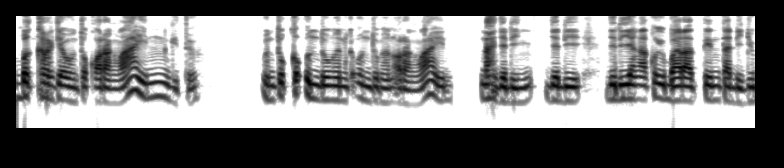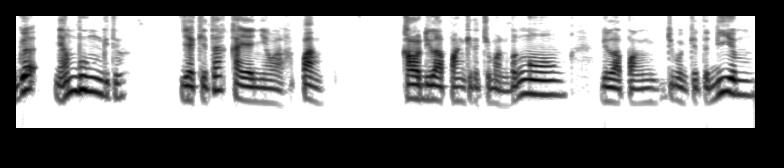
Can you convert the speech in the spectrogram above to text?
bekerja untuk orang lain gitu untuk keuntungan-keuntungan orang lain. Nah jadi jadi jadi yang aku ibaratin tadi juga nyambung gitu. Ya kita kayak nyewa lapang. Kalau di lapang kita cuman bengong di lapang cuma kita diem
